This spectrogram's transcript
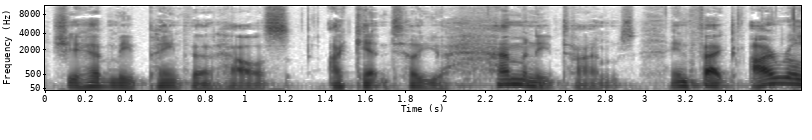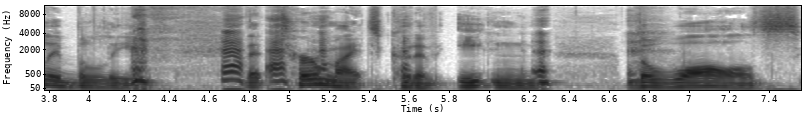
She had me paint that house. I can't tell you how many times. In fact, I really believe that termites could have eaten the walls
